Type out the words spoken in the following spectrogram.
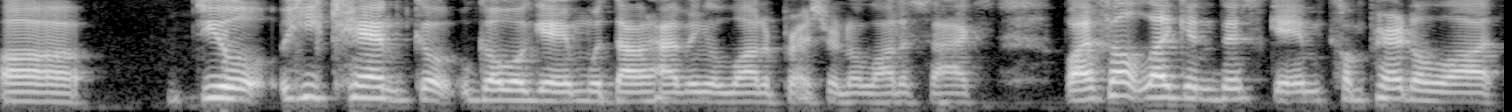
uh deal he can't go go a game without having a lot of pressure and a lot of sacks. But I felt like in this game, compared a lot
